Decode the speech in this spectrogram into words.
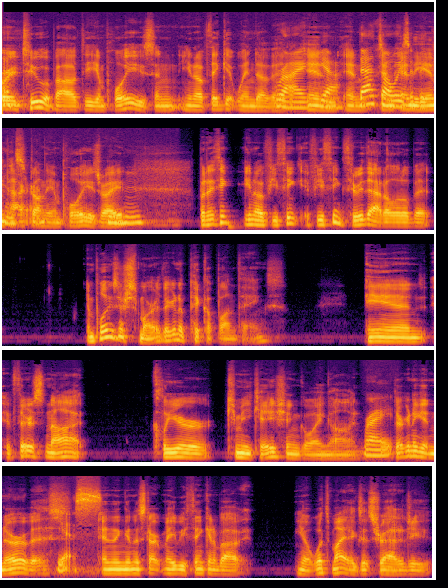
worried too about the employees and you know if they get wind of it, Right, And, yeah. and, That's and, always and the impact concern. Mm-hmm. on the employees, right? But I think you know if you think if you think through that a little bit, employees are smart. They're going to pick up on things, and if there's not clear communication going on, Right. they're going to get nervous, Yes. and then going to start maybe thinking about you know what's my exit strategy,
